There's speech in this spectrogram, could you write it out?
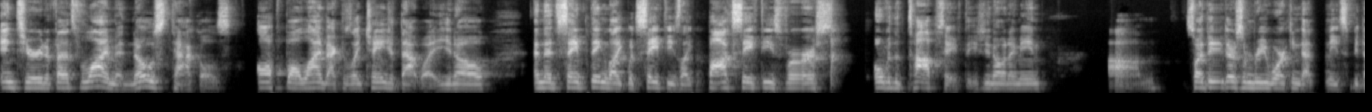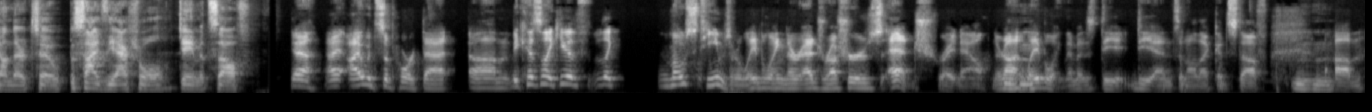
interior defensive linemen, nose tackles, off-ball linebackers, like change it that way, you know. And then same thing like with safeties, like box safeties versus over the top safeties. You know what I mean? Um, so I think there's some reworking that needs to be done there too, besides the actual game itself. Yeah, I, I would support that. Um, because like you have like most teams are labeling their edge rushers edge right now. They're not Mhm. labeling them as D D ends and all that good stuff. Mhm. Um,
